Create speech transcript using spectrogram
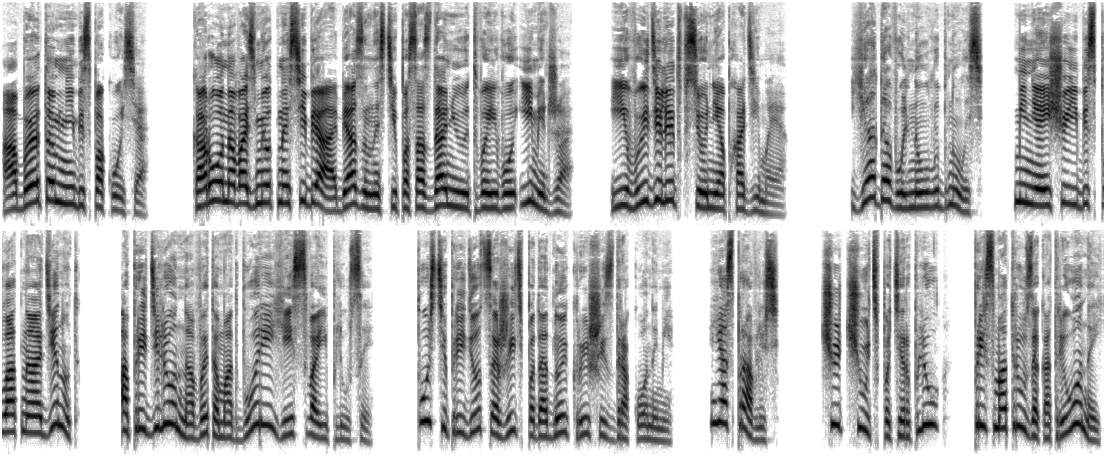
«Об этом не беспокойся. Корона возьмет на себя обязанности по созданию твоего имиджа и выделит все необходимое. Я довольно улыбнулась. Меня еще и бесплатно оденут? Определенно, в этом отборе есть свои плюсы. Пусть и придется жить под одной крышей с драконами. Я справлюсь. Чуть-чуть потерплю, присмотрю за Катрионой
